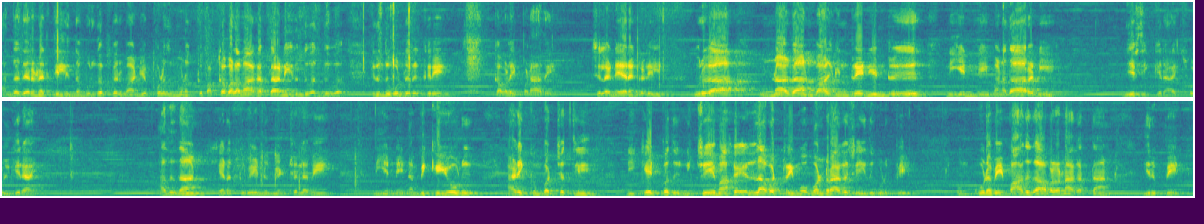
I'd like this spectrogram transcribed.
அந்த தருணத்தில் இந்த முருகப்பெருமான் எப்பொழுதும் உனக்கு பக்கபலமாகத்தான் இருந்து வந்து வ- இருந்து கொண்டிருக்கிறேன். கவலைப்படாதே. சில நேரங்களில் முருகா உன்னால் தான் வாழ்கின்றேன் என்று நீ என்னை மனதார நீ நேசிக்கிறாய் சொல்கிறாய். அதுதான் எனக்கு வேண்டும் என்றெல்லவே நீ என்னை நம்பிக்கையோடு அழைக்கும் பட்சத்தில் நீ கேட்பது நிச்சயமாக எல்லாவற்றையும் ஒவ்வொன்றாக செய்து கொடுப்பேன். உன் கூடவே பாதுகாவலனாகத்தான் இருப்பேன்.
